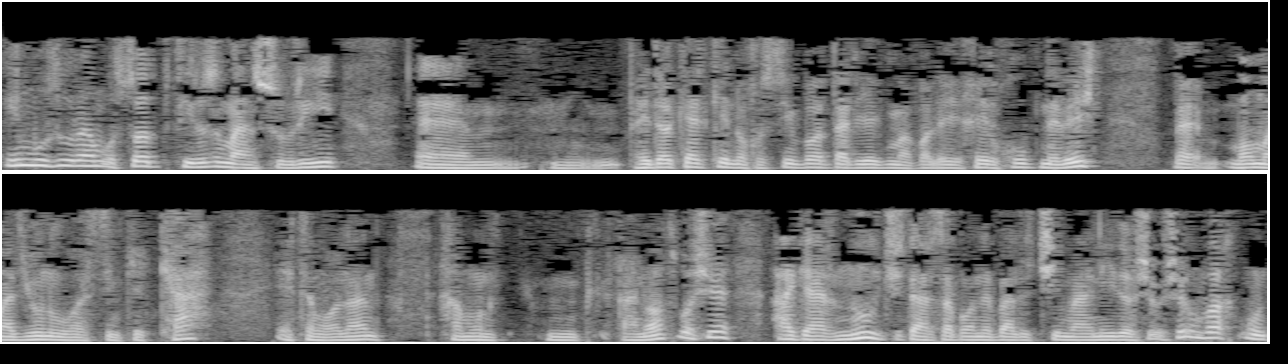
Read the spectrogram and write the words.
این موضوع هم استاد فیروز منصوری پیدا کرد که نخستین بار در یک مقاله خیلی خوب نوشت و ما مدیون او هستیم که که احتمالا همون قنات باشه اگر نوج در زبان بلوچی معنی داشته باشه اون وقت اون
